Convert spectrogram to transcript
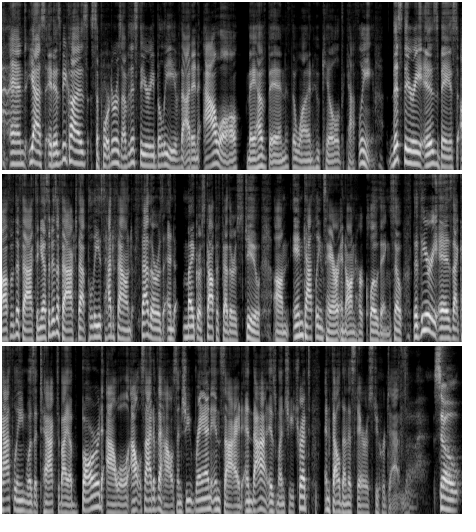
and yes, it is because supporters of this theory believe that an owl may have been the one who killed Kathleen. This theory is based off of the fact, and yes, it is a fact, that police had found feathers and microscopic feathers too um, in Kathleen's hair and on her clothing. So the theory is that Kathleen was attacked by a barred owl outside of the house and she ran inside, and that is when she tripped and fell down the stairs to her death. So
